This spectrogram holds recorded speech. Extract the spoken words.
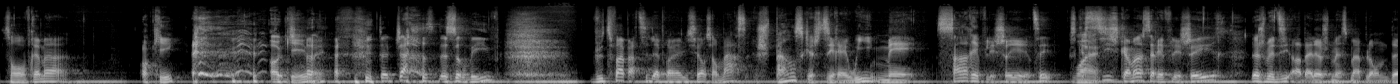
sont vraiment OK. OK, ouais. T'as une chance de survivre. Veux-tu faire partie de la première mission sur Mars? Je pense que je dirais oui, mais sans réfléchir. Parce Ouais. que si je commence à réfléchir, là, je me dis, ah ben là, je me laisse ma blonde de-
